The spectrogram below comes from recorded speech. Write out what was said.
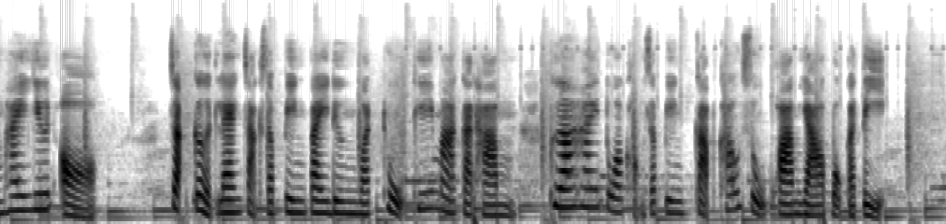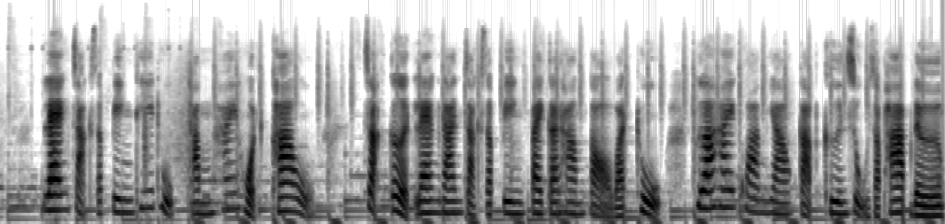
ำให้ยืดออก จะเกิดแรงจากสปริงไปดึงวัตถุที่มากระทำ พื่อให้ตัวของสปริงกลับเข้าสู่ความยาวปกติ แรงจากสปริงที่ถูกทำให้หดเข้า จะเกิดแรงดันจากสปริงไปกระทำต่อวัตถุ เพื่อให้ความยาวกลับคืนสู่สภาพเดิม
